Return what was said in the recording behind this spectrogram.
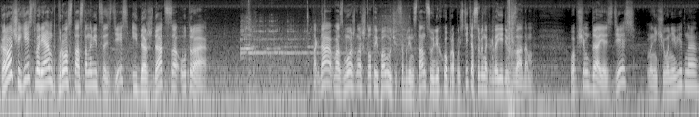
Короче, есть вариант просто остановиться здесь и дождаться утра. Тогда, возможно, что-то и получится. Блин, станцию легко пропустить, особенно когда едешь задом. В общем, да, я здесь, но ничего не видно.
